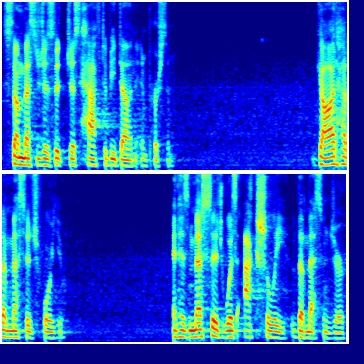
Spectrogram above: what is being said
Some messages that just have to be done in person. God had a message for you, and his message was actually the messenger.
